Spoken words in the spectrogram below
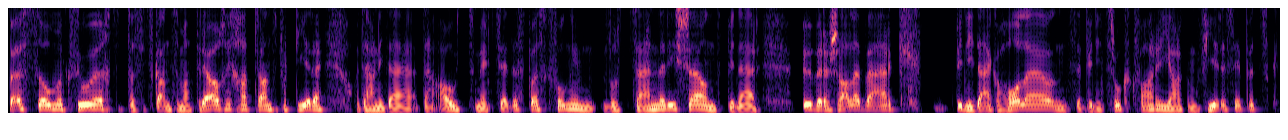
Bussen rumgesucht, dass ich das ganze Material ein bisschen transportieren kann. Und dann habe ich den, den alten Mercedes-Bus gefunden, im Luzernerischen. Und bin dann über den Schallenberg bin ich den geholt und dann bin ich zurückgefahren, Jahrgang 74.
